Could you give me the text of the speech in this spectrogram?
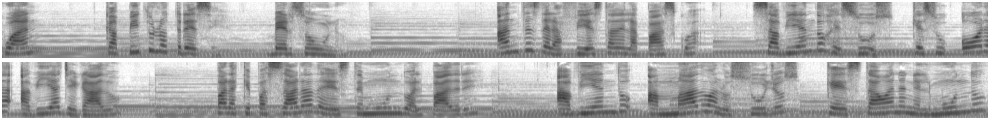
Juan capítulo 13, verso 1. Antes de la fiesta de la Pascua, sabiendo Jesús que su hora había llegado para que pasara de este mundo al Padre, habiendo amado a los suyos que estaban en el mundo,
